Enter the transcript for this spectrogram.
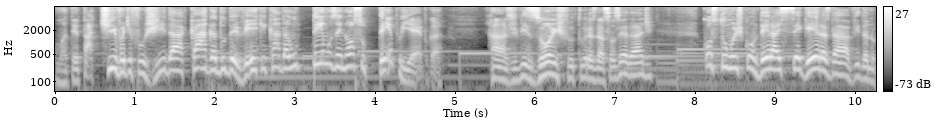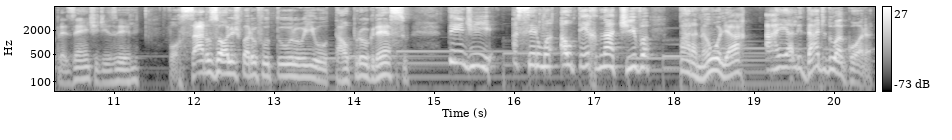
uma tentativa de fugir da carga do dever que cada um temos em nosso tempo e época as visões futuras da sociedade, costumam esconder as cegueiras da vida no presente, diz ele. Forçar os olhos para o futuro e o tal progresso tende a ser uma alternativa para não olhar a realidade do agora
